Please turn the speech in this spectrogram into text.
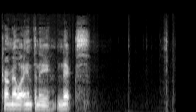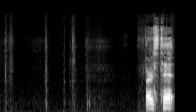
Carmelo Anthony. Knicks. First hit.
